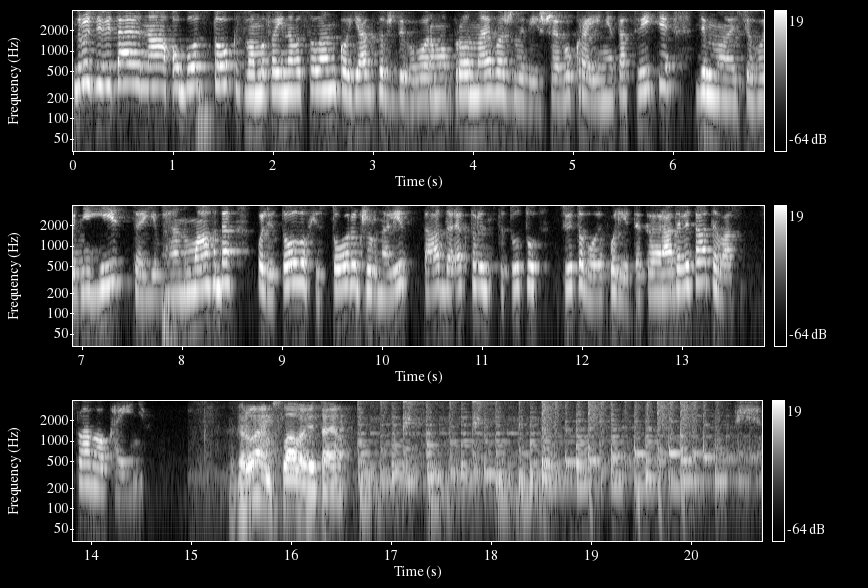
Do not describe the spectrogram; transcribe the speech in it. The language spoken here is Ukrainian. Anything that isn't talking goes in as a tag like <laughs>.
Друзі, вітаю на обосток. З вами Фаїна Василенко. Як завжди, говоримо про найважливіше в Україні та світі. Зі мною сьогодні гість це Євген Магда, політолог, історик, журналіст та директор інституту світової політики. Рада вітати вас. Слава Україні! Героям слава вітаю.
